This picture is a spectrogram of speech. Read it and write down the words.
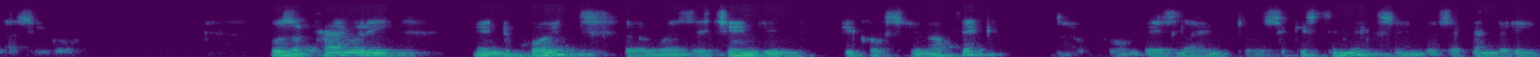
placebo. So the primary endpoint uh, was a change in peak oxygen uptake uh, from baseline to 16 weeks, and the secondary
